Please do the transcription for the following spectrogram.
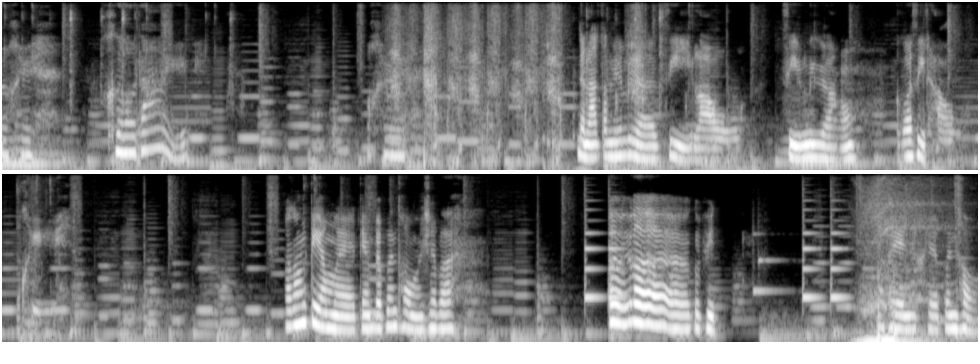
โอเค คือเราได้ โอเค เดี๋ยวนะตอนนี้เหลือสีเรา สีเหลือง แล้วก็สีเทา โอเค เราต้องเตรียมอะไร เตรียมแอปเปิลทองใช่ปะเออเออเออเออกดผิด โอเคโอเคเป็นทอง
